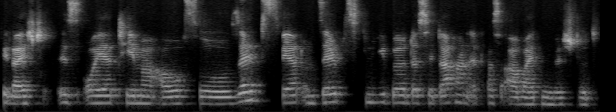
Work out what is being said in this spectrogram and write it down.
Vielleicht ist euer Thema auch so Selbstwert und Selbstliebe, dass ihr daran etwas arbeiten möchtet.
